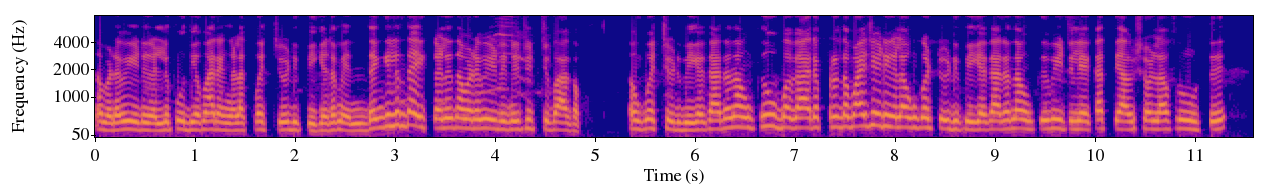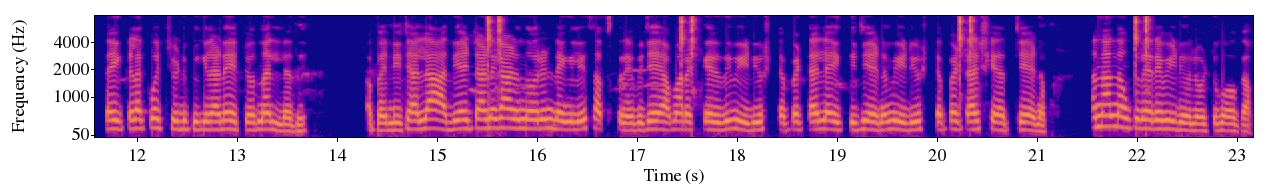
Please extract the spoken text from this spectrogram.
നമ്മുടെ വീടുകളിൽ പുതിയ മരങ്ങളൊക്കെ വെച്ചു പിടിപ്പിക്കണം. എന്തെങ്കിലും തൈക്കൾ നമ്മുടെ വീടിന്റെ ചുറ്റുഭാഗം നമുക്ക് വെച്ചു പിടിപ്പിക്കാം. കാരണം നമുക്ക് ഉപകാരപ്രദമായ ചെടികൾ നമുക്ക് വെട്ടുപിടിപ്പിക്കാം കാരണം നമുക്ക് വീട്ടിലേക്ക് അത്യാവശ്യമുള്ള ഫ്രൂട്ട് തൈക്കളൊക്കെ വെച്ചു പിടിപ്പിക്കലാണ് ഏറ്റവും നല്ലത്. അപ്പൊ എന്റെ ചാനൽ ആദ്യമായിട്ടാണ് കാണുന്നവരുണ്ടെങ്കിൽ സബ്സ്ക്രൈബ് ചെയ്യാൻ മറക്കരുത്. വീഡിയോ ഇഷ്ടപ്പെട്ടാൽ ലൈക്ക് ചെയ്യണം. വീഡിയോ ഇഷ്ടപ്പെട്ടാൽ ഷെയർ ചെയ്യണം. എന്നാൽ നമുക്ക് നേരെ വീഡിയോയിലോട്ട് പോകാം.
